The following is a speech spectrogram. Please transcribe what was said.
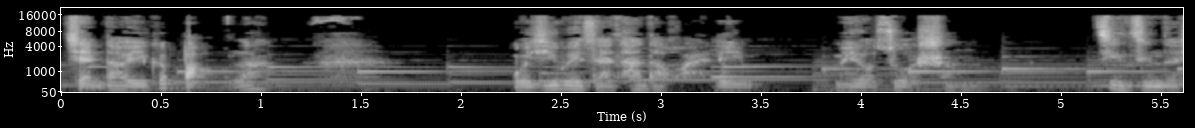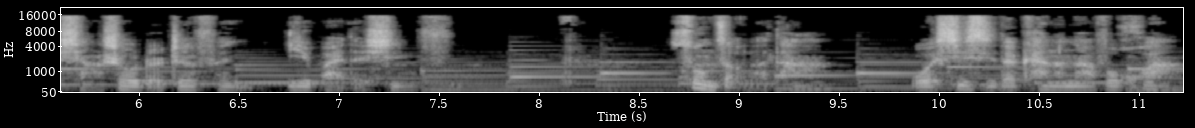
捡到一个宝了。”我依偎在他的怀里，没有作声，静静的享受着这份意外的幸福。送走了他，我细细的看了那幅画，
